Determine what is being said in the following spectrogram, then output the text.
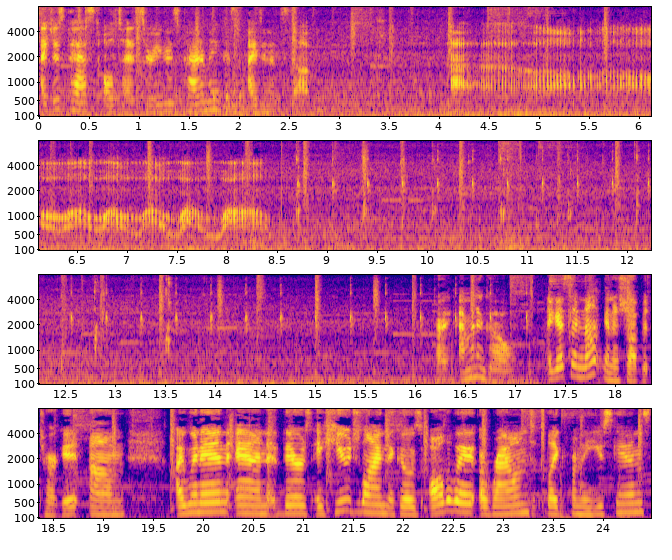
I just passed Ulta, so are you guys proud of me? Because I didn't stop. I guess I'm not gonna shop at Target. Um, I went in and there's a huge line that goes all the way around, like from the U-Scans,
